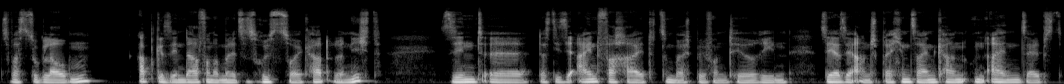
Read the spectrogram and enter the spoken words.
sowas zu glauben, abgesehen davon, ob man jetzt das Rüstzeug hat oder nicht, sind, äh, dass diese Einfachheit zum Beispiel von Theorien sehr, sehr ansprechend sein kann und einen selbst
